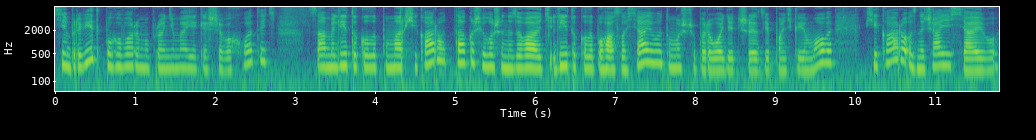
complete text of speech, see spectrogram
Всім привіт! Поговоримо про аніме, яке ще виходить. Саме літо, коли помер Хікару, також його ще називають літо, коли погасло сяєво, тому що переводячи з японської мови, Хікару означає сяєво.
